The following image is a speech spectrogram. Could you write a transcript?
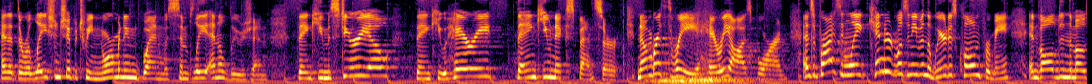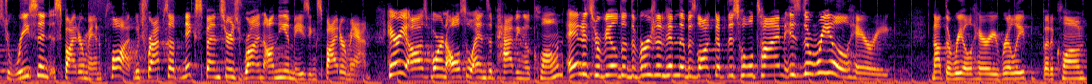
and that the relationship between Norman and Gwen was simply an illusion. Thank you Mysterio, thank you Harry, Thank you, Nick Spencer. Number 3. Harry Osborn. And surprisingly, Kindred wasn't even the weirdest clone for me, involved in the most recent Spider-Man plot, which wraps up Nick Spencer's run on The Amazing Spider-Man. Harry Osborn also ends up having a clone, and it's revealed that the version of him that was locked up this whole time is the real Harry. Not the real Harry really, but a clone.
